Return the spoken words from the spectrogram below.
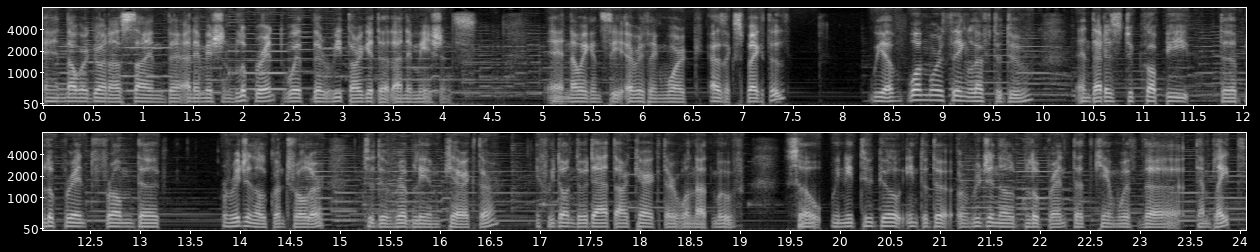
And now we're gonna assign the animation blueprint with the retargeted animations. And now we can see everything work as expected. We have one more thing left to do, and that is to copy the blueprint from the original controller to the Reblium character. If we don't do that, our character will not move. So we need to go into the original blueprint that came with the template.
